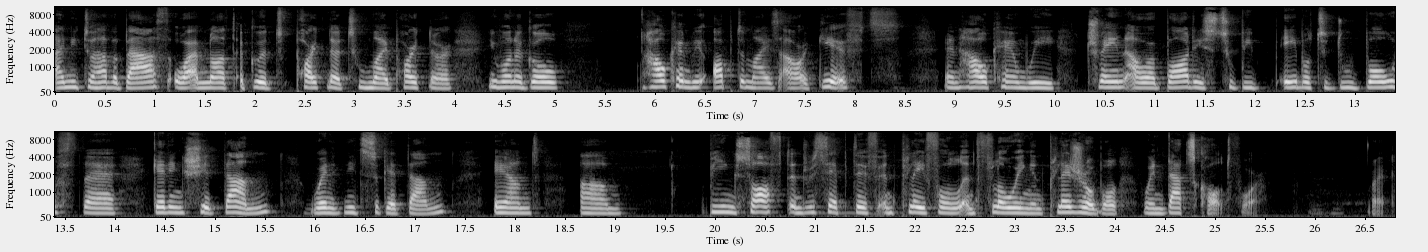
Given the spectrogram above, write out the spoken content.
I need to have a bath, or I'm not a good partner to my partner, you want to go, how can we optimize our gifts, and how can we train our bodies to be able to do both the getting shit done when it needs to get done and um, being soft and receptive and playful and flowing and pleasurable when that's called for. Mm-hmm. Right.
